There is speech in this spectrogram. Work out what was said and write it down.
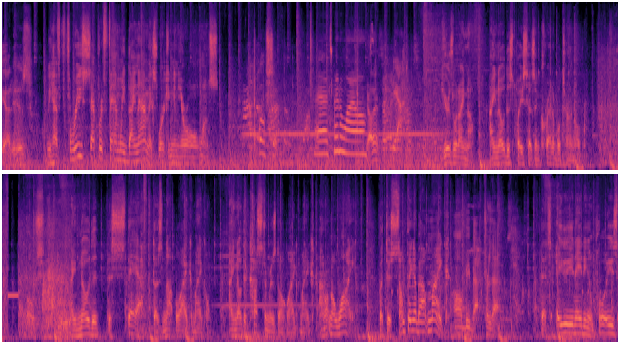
Yeah, it is. We have three separate family dynamics working in here all at once. Oh, shoot. Uh, it's been a while. Got it? Yeah. Here's what I know. I know this place has incredible turnover. I know that the staff does not like Michael. I know the customers don't like Mike. I don't know why. But there's something about Mike I'll be back for that. that's alienating employees,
